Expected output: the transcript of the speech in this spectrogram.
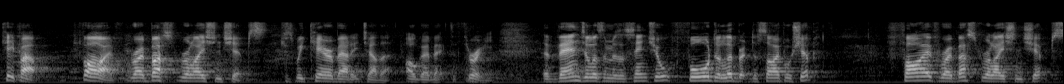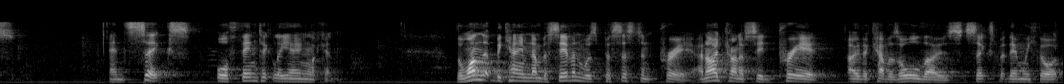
keep up. Five, robust relationships, because we care about each other. I'll go back to three. Evangelism is essential. Four, deliberate discipleship. Five, robust relationships. And six, authentically Anglican. The one that became number seven was persistent prayer. And I'd kind of said prayer over covers all those six, but then we thought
